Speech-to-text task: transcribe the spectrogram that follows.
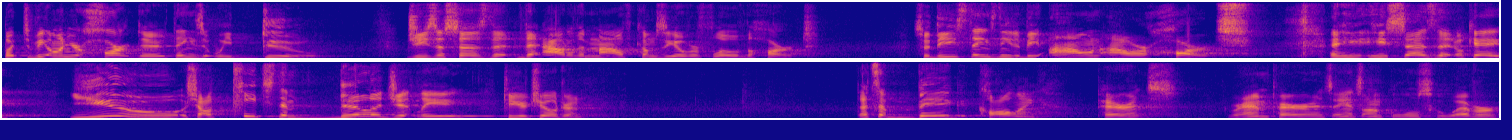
but to be on your heart, they're things that we do. Jesus says that, that out of the mouth comes the overflow of the heart. So these things need to be on our hearts. And he, he says that, okay, you shall teach them diligently to your children. That's a big calling. Parents, grandparents, aunts, uncles, whoever.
